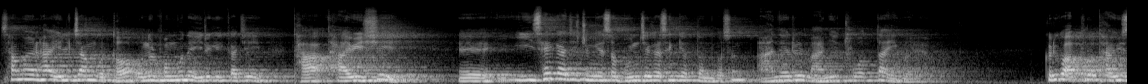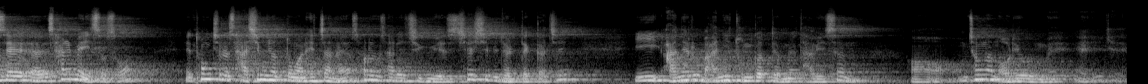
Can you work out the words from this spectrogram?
사무엘하 1장부터 오늘 본문에 이르기까지 다 다윗이 이 세 가지 중에서 문제가 생겼던 것은 아내를 많이 두었다 이거예요. 그리고 앞으로 다윗의 삶에 있어서 통치를 40년 동안 했잖아요. 30살의 즉위에서 70이 될 때까지 이 아내를 많이 둔 것 때문에 다윗은 어, 엄청난 어려움에 이게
